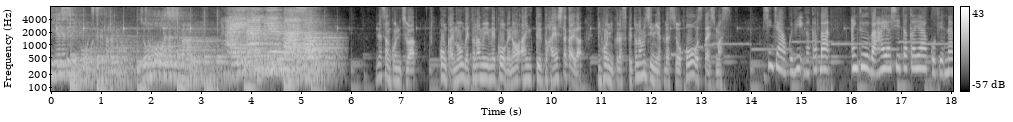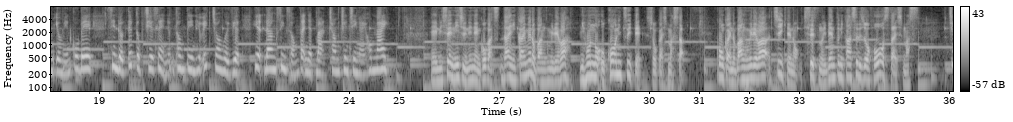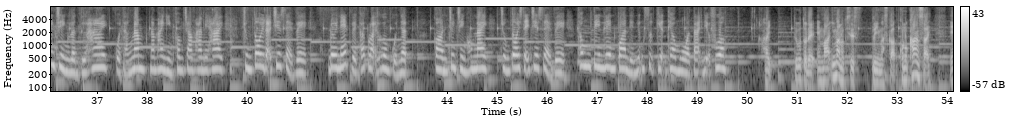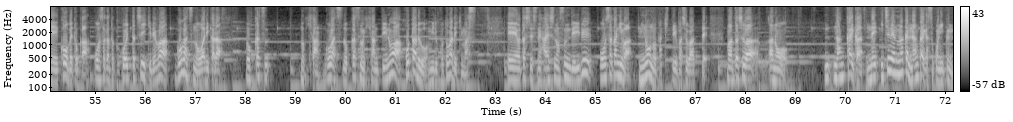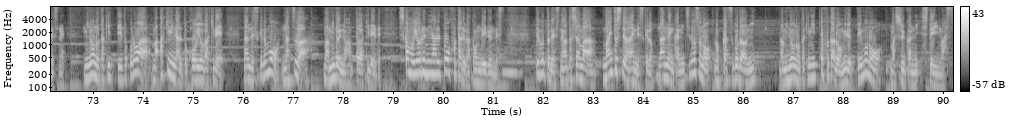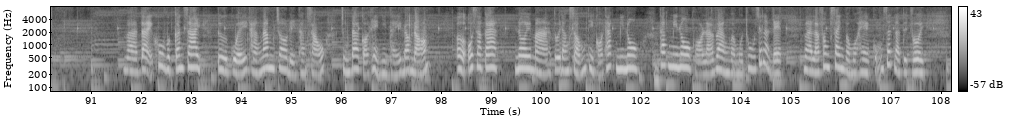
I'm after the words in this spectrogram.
住みやすい日本を作るための情報発信番組皆さんこんにちは今回もベトナム夢神戸のアイントゥーと林高が日本に暮らすベトナム人に役立つ情報をお伝えします Xin chào quý vị và các bạn. Anh Thư và Hayashi Takaya của Việt Nam yêu mến Kobe xin được tiếp tục chia sẻ những thông tin hữu ích cho người Việt hiện đang sinh sống tại Nhật Bản trong chương trình ngày hôm nay. えー2022年5月第2回目の番組では日本のお香について紹介しました今回の番組では地域での季節のイベントに関する情報をお伝えします Chương trình lần thứ hai của tháng 5 năm 2022, chúng tôi đã chia sẻ về đôi nét về các loại hương của Nhật. Còn chương trình hôm nay, chúng tôi sẽ chia sẻ về thông tin liên quan đến những sự kiện theo mùa tại địa phương. はいということで、えーまあ、今の季節といいますかこの関西、えー神戸とか大阪とかこういった地域では5月の終わりから6月の期間5月6月の期間っていうのはホタルを見ることができます、えー私ですね林の住んでいる大阪には箕面の滝という場所があって、まあ、私はあの何回か、ね、1年の中に何回かそこに行くんですね。箕面の滝っていうところは、まあ、秋になると紅葉が綺麗なんですけども夏は、まあ、緑の葉っぱが綺麗でしかも夜になるとホタルが飛んでいるんです、ということでですね私はまあ毎年ではないんですけど何年かに一度その6月頃にまあ箕面の滝に行ってホタルを見るっていうものを、まあ、習慣にしています。Và tại khu vực Kansai, từ cuối tháng 5 cho đến tháng 6, chúng ta có thể nhìn thấy đom đóm. Ở Osaka, nơi mà tôi đang sống thì có thác Mino. Thác Mino có lá vàng vào mùa thu rất là đẹp và lá phong xanh vào mùa hè cũng rất là tuyệt vời.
